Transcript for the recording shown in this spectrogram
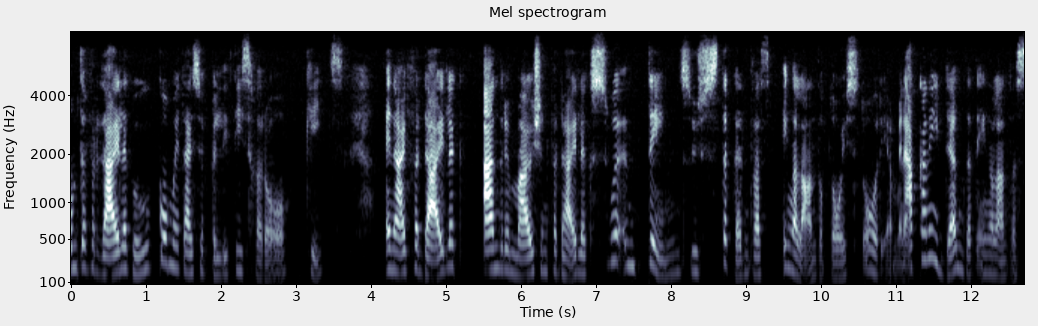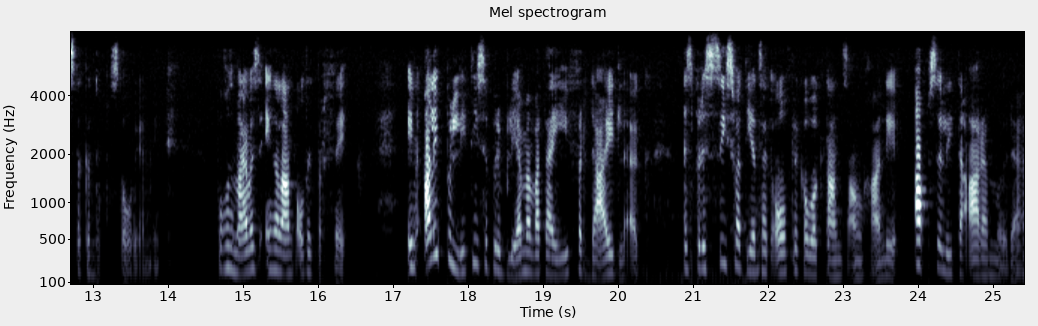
om te verduidelik hoekom het hy so polities geraak, Keats. En hy verduidelik Andrew Motion verduidelik so intens hoe stikkend was Engeland op daai stadium. En ek kan nie dink dat Engeland was stikkend op die stadium nie. Volgens my was Engeland altyd perfek. En al die politieke probleme wat hy hier verduidelik, is presies wat hier in Suid-Afrika ook tans aangaan, die absolute armoede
